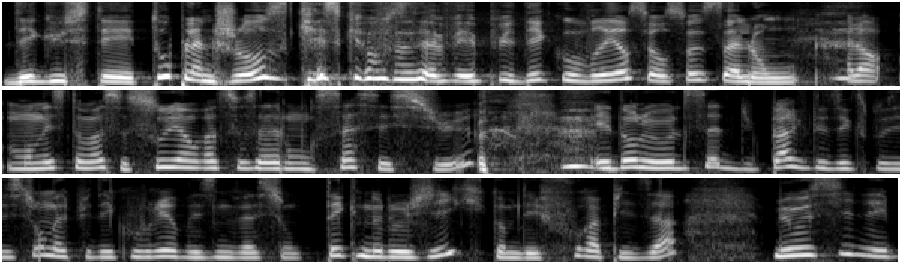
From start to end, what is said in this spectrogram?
déguster tout plein de choses, qu'est-ce que vous avez pu découvrir sur ce salon? Alors, mon estomac se souviendra de ce salon, ça c'est sûr. Et dans le hall 7 du parc des expositions, on a pu découvrir des innovations technologiques, comme des fours à pizza, mais aussi des...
